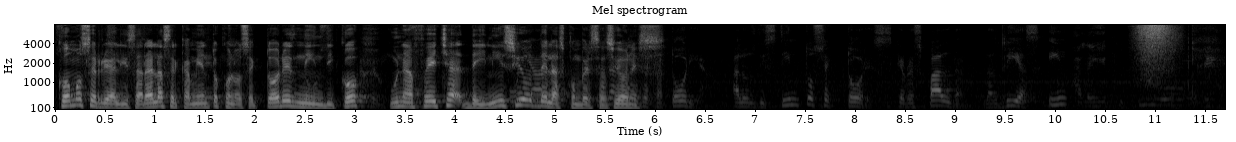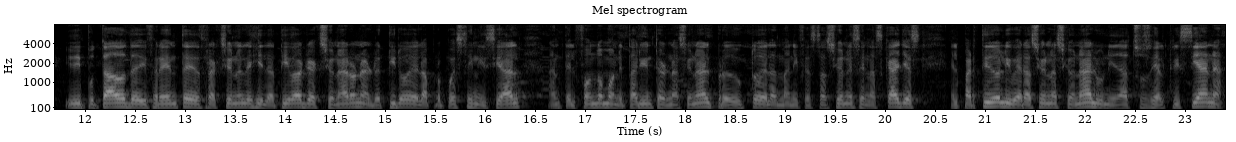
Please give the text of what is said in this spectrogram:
cómo se realizará el acercamiento con los sectores ni indicó una fecha de inicio de las conversaciones. Y diputados de diferentes fracciones legislativas reaccionaron al retiro de la propuesta inicial ante el Fondo Monetario Internacional, producto de las manifestaciones en las calles. El Partido Liberación Nacional, Unidad Social Cristiana,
